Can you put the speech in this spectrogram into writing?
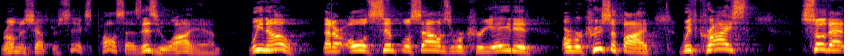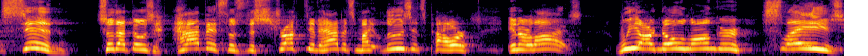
Romans chapter 6, Paul says, This is who I am. We know that our old sinful selves were created or were crucified with Christ so that sin, so that those habits, those destructive habits might lose its power in our lives. We are no longer slaves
